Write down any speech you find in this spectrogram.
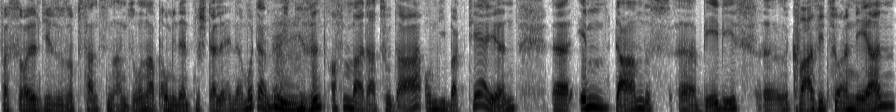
was sollen diese Substanzen an so einer prominenten Stelle in der Muttermilch? Mhm. Die sind offenbar dazu da, um die Bakterien äh, im Darm des äh, Babys äh, quasi zu ernähren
